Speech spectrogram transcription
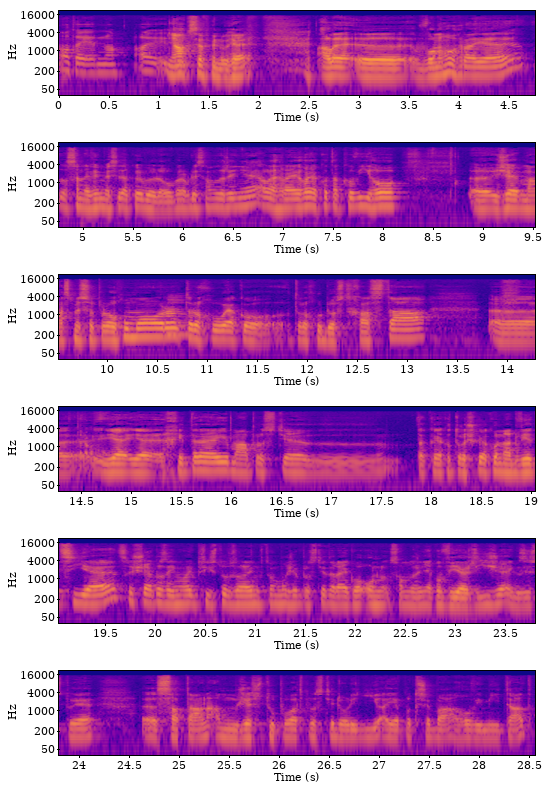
No, to je jedno. Ale Nějak se jmenuje, ale uh, on ho hraje, zase nevím, jestli takový byl doopravdy samozřejmě, ale hraje ho jako takovýho Eh, že má smysl pro humor, hmm. trochu jako trochu dost chlastá, eh, je, je chytrej, má prostě eh, tak jako trošku jako nad věcí je, což je jako zajímavý přístup vzhledem k tomu, že prostě teda jako on samozřejmě jako věří, že existuje satan a může vstupovat prostě do lidí a je potřeba ho vymítat.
